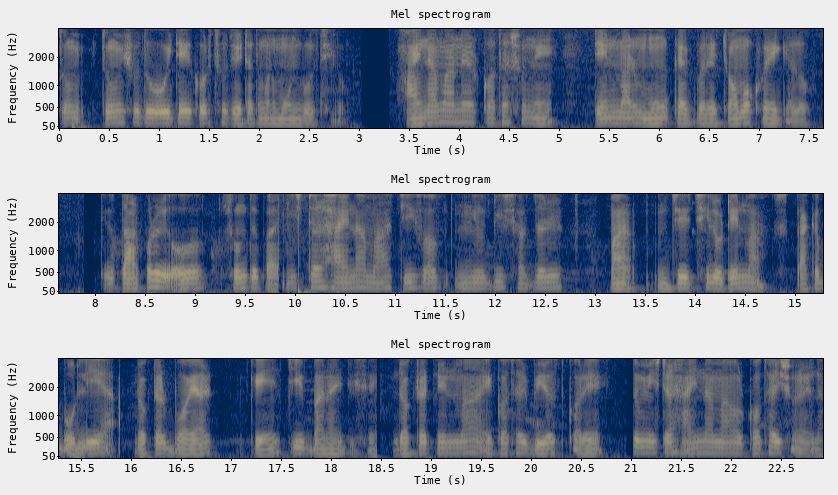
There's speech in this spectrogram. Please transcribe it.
তুম- তুমি শুধু ওইটাই করছ যেটা তোমার মন বলছিল। হাইনামানের কথা শুনে টেনমার মুখ একবারে চমক হয়ে গেল। কিন্তু তারপরে ও শুনতে পায়, mister Heinemann, chief of neuro সার্জারির যে ছিল টেনমা, তাকে বলিয়ে ডক্টর বয়ারকে চিফ বানাই দিছে। ডক্টর টেনমা এই কথার বিরোধ করে তো মিস্টার হাইনামা ওর কথাই শোনে না।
